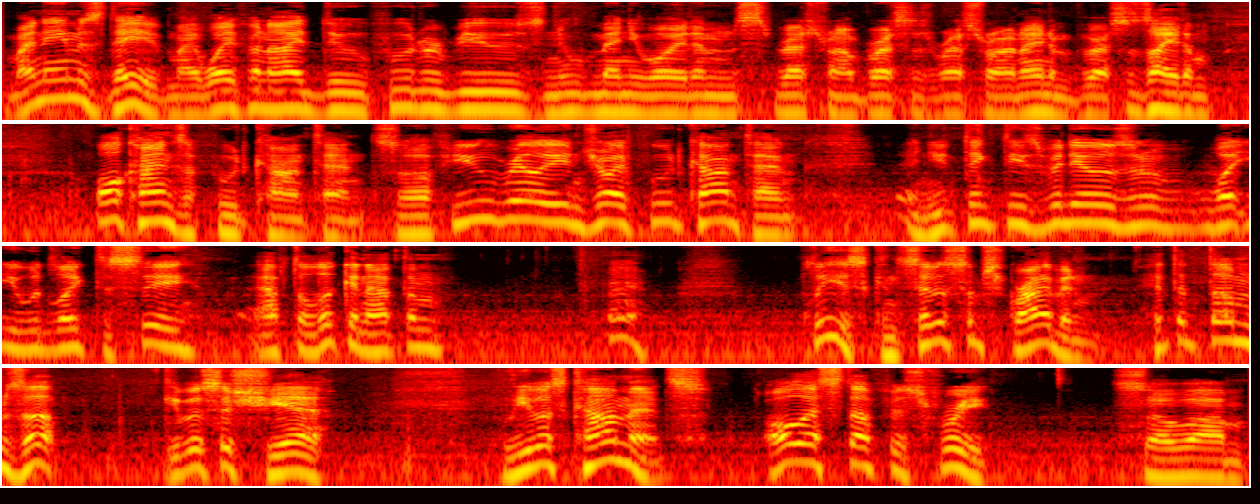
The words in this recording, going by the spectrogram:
My name is Dave. My wife and I do food reviews, new menu items, restaurant versus restaurant, item versus item, all kinds of food content. So if you really enjoy food content and you think these videos are what you would like to see after looking at them, eh, please consider subscribing. Hit the thumbs up. Give us a share. Leave us comments. All that stuff is free. So um,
